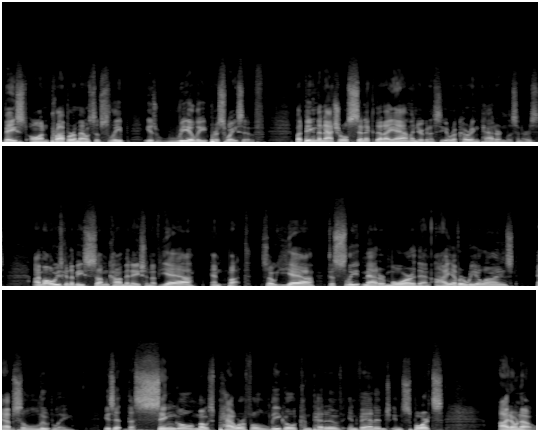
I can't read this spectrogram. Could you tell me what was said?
based on proper amounts of sleep is really persuasive. But being the natural cynic that I am, and you're going to see a recurring pattern, listeners, I'm always going to be some combination of yeah and but. So, yeah, does sleep matter more than I ever realized? Absolutely. Is it the single most powerful legal competitive advantage in sports? I don't know.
